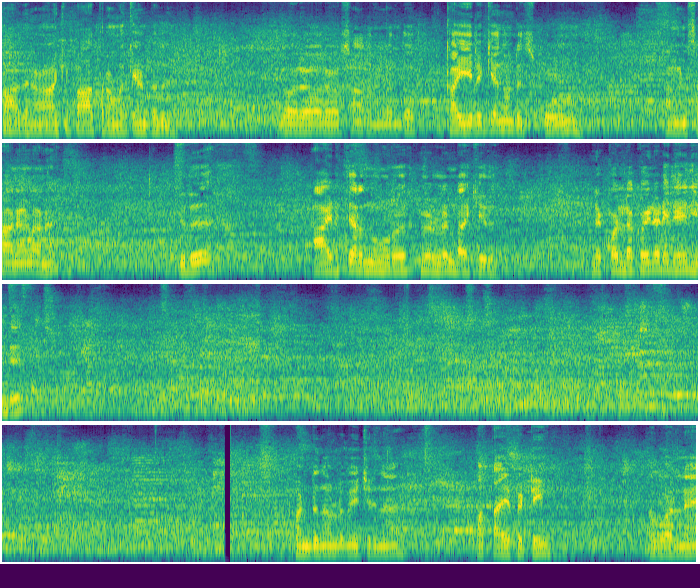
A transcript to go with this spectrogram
സാധനങ്ങളാക്കി പാത്രങ്ങളൊക്കെയാണ് കേട്ടത് ഇത് ഓരോരോ സാധനങ്ങൾ എന്തോ കയ്യിലൊക്കെ ഒന്നുണ്ട് സ്പൂണും അങ്ങനത്തെ സാധനങ്ങളാണ്. ഇത് ആയിരത്തി അറുന്നൂറുകളിൽ ഉണ്ടാക്കിയത് ഇതിന്റെ കൊല്ലക്കോയിന്റെ അടിയിൽ എഴുതിയിട്ടുണ്ട്. പണ്ട് നമ്മൾ ഉപയോഗിച്ചിരുന്ന പത്തായപ്പെട്ടി അതുപോലെ തന്നെ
